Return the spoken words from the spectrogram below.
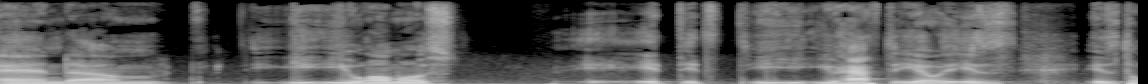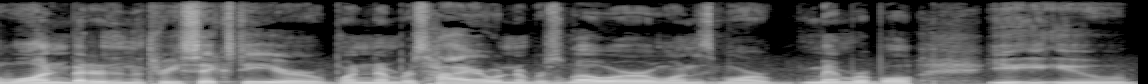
and um, you, you, almost it, it's you have to you know is is the one better than the 360 or one number's higher, one number's lower, one's more memorable. You you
